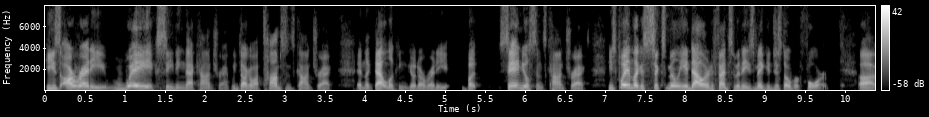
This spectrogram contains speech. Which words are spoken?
He's already way exceeding that contract. We talk about Thompson's contract and like that looking good already, but Samuelsson's contract, he's playing like a six million dollar defenseman. he's making just over four. Uh,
